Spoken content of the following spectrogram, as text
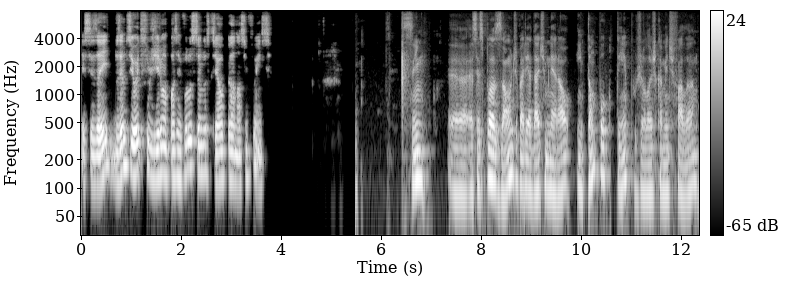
esses aí, 208 surgiram após a Revolução Industrial pela nossa influência. Sim, é, essa explosão de variedade mineral em tão pouco tempo, geologicamente falando,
